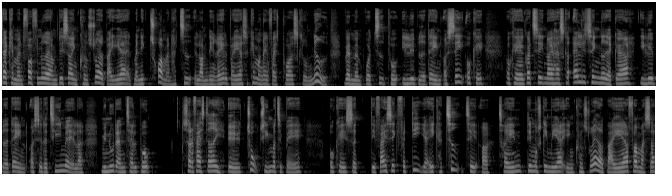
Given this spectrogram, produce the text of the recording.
Der kan man for at finde ud af, om det så er en konstrueret barriere, at man ikke tror, man har tid, eller om det er en reel barriere, så kan man rent faktisk prøve at skrive ned, hvad man bruger tid på i løbet af dagen, og se, okay, okay, jeg kan godt se, når jeg har skrevet alle de ting ned, jeg gør i løbet af dagen, og sætter time eller minutantal på, så er der faktisk stadig øh, to timer tilbage. Okay, så det er faktisk ikke fordi, jeg ikke har tid til at træne. Det er måske mere en konstrueret barriere for mig. Så,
